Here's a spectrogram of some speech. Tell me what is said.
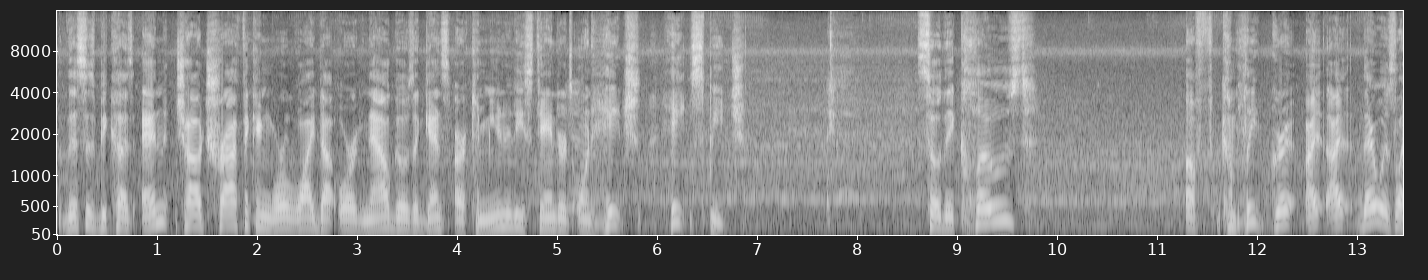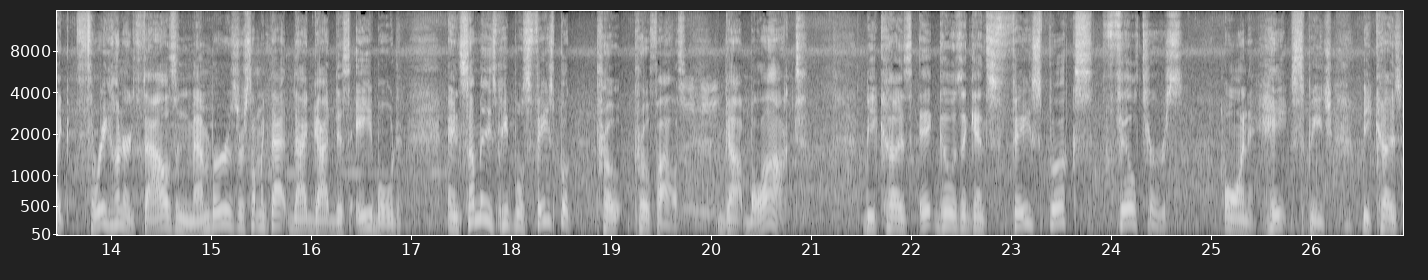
This is because endchildtraffickingworldwide.org now goes against our community standards on hate hate speech. So they closed a f- complete gri I, I there was like 300,000 members or something like that that got disabled. And some of these people's Facebook pro- profiles mm-hmm. got blocked because it goes against Facebook's filters on hate speech because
